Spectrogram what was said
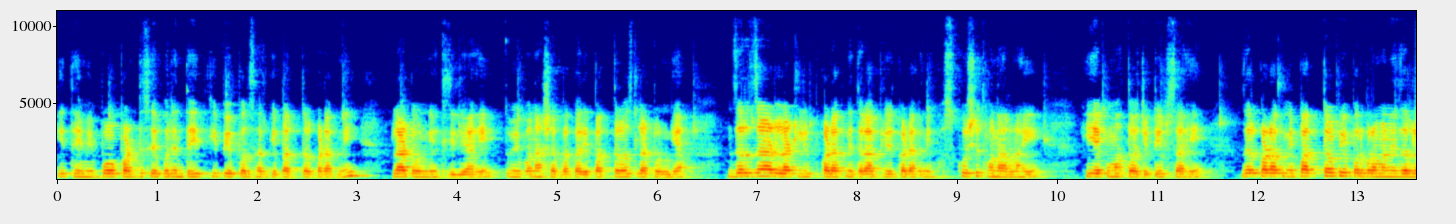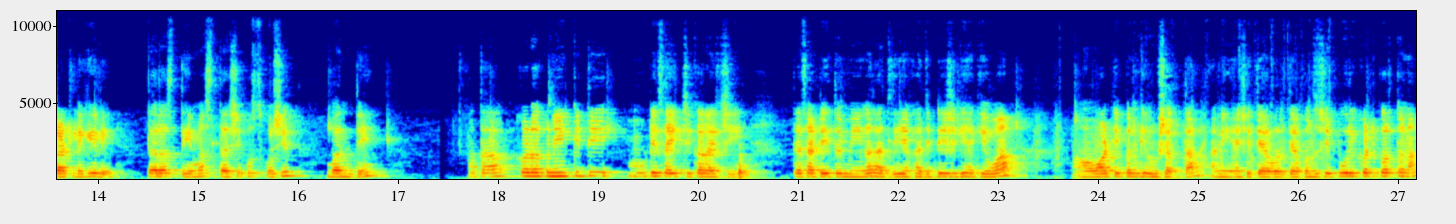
इथे मी पोळपाट दिसेपर्यंत इतकी पेपरसारखी पातळ कडाकणी लाटून घेतलेली आहे. तुम्ही पण अशा प्रकारे पातळच लाटून घ्या. जर जाड लाटली कडाकणी तर आपली कडाकणी खुसखुशीत होणार नाही. ही एक महत्त्वाची टिप्स आहे. जर कडाकणी पातळ पेपरप्रमाणे जर लाटली गेली तरच ती मस्त अशी खुसखुशीत बनते. आता कडकणी किती मोठी साईजची करायची त्यासाठी तुम्ही घरातली एखादी डिश घ्या किंवा वाटी पण घेऊ शकता. आणि अशी त्यावरती आपण जशी पुरी कट करतो ना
